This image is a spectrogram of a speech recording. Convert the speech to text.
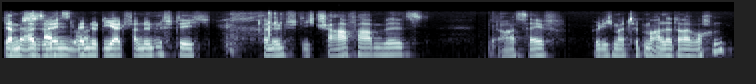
Damit, also wenn, Scheiße, wenn Mann. du die halt vernünftig, vernünftig scharf haben willst, ja, safe, würde ich mal tippen, alle drei Wochen.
